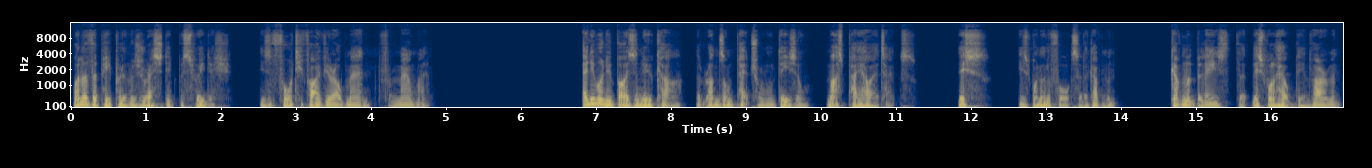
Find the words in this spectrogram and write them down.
One of the people who was arrested was Swedish. He's a 45 year old man from Malmo. Anyone who buys a new car that runs on petrol or diesel must pay higher tax. This is one of the thoughts of the government. Government believes that this will help the environment.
